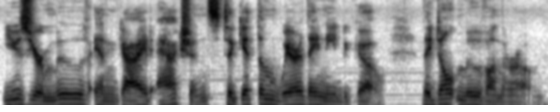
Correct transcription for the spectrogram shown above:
Use your move and guide actions to get them where they need to go. They don't move on their own.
